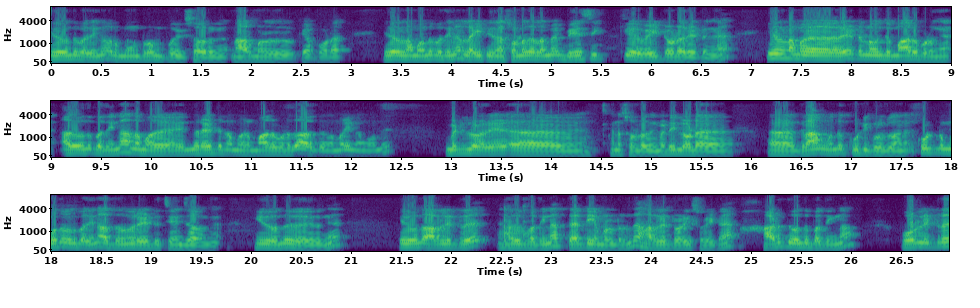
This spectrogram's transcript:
இது வந்து பார்த்தீங்கன்னா ஒரு மூணு ரூபா முப்பது பைசா வருங்க. நார்மல் கேப்போட இதில் நம்ம வந்து பார்த்தீங்கன்னா லைட் நான் சொன்னது எல்லாமே பேசிக் வெயிட்டோட ரேட்டுங்க இதில் நம்ம ரேட்டு இன்னும் கொஞ்சம் மாறுபடுங்க. அது வந்து பார்த்தீங்கன்னா நம்ம எந்த ரேட்டு நம்ம மாறுபடுதோ அதுக்கு தகுந்த மாதிரி நம்ம வந்து மெட்டீரியலோட ரே என்ன சொல்கிறது மெட்டீரியலோட கிராம் வந்து கூட்டி கொடுக்கலாங்க. கூட்டும் போது வந்து பார்த்தீங்கன்னா அது வந்து ரேட்டு சேஞ்ச் ஆகுங்க. இது வந்து இதுங்க. இது வந்து அரை லிட்ரு அது பார்த்தீங்கன்னா தேர்ட்டி எம்எல் இருந்து அரை லிட்டர் வரைக்கும் சொல்லிட்டேன். அடுத்து வந்து பார்த்திங்கன்னா ஒரு லிட்ரு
